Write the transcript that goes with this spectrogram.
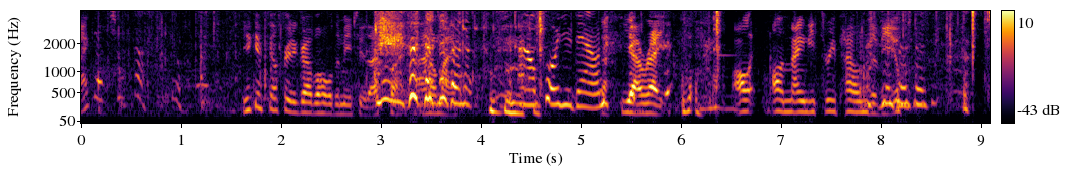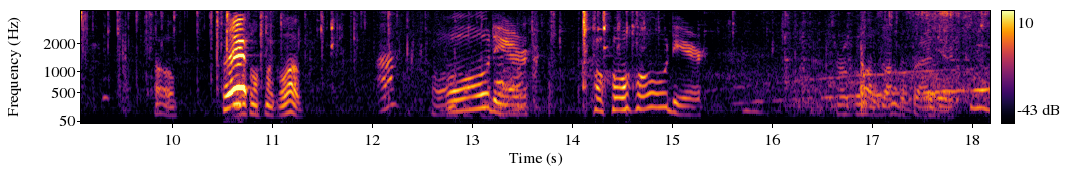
I got you. You can feel free to grab a hold of me too. That's fine. I don't mind. and I'll pull you down. Yeah, right. All all 93 pounds of you. Oh. Clip. off my glove. Oh dear. Oh dear. Throw gloves off the side here.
